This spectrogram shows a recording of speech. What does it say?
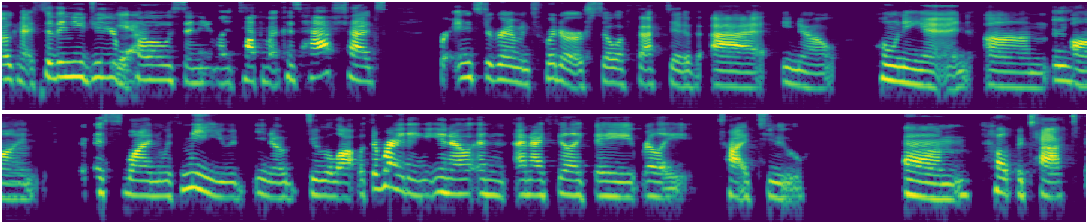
Okay. So then you do your yeah. posts and you like talk about because hashtags for Instagram and Twitter are so effective at, you know, honing in um mm-hmm. on this one with me. You would, you know, do a lot with the writing, you know, and and I feel like they really try to um help attract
